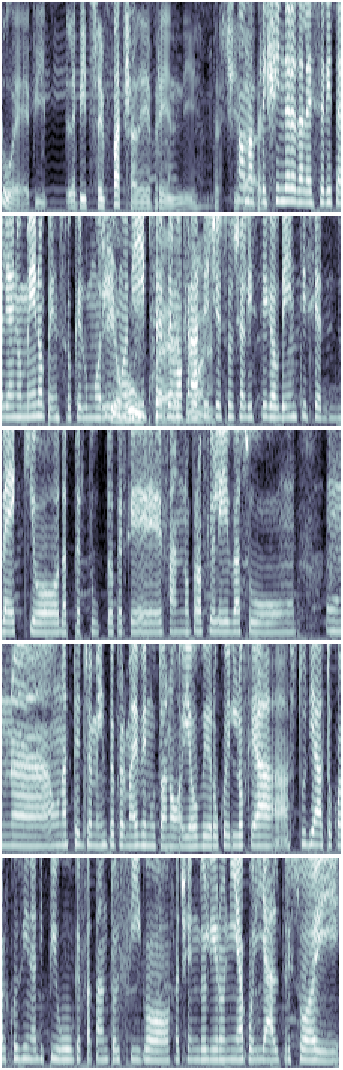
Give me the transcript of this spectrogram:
tu pi- le pizze in faccia te le prendi per citare. No, ma a prescindere dall'essere italiani o meno, penso che l'umorismo ovunque, di hipster democratici e socialisti gaudenti sia vecchio dappertutto perché fanno proprio leva su un, eh, un atteggiamento che ormai è venuto a noia, ovvero quello che ha studiato qualcosina di più, che fa tanto il figo facendo l'ironia con gli altri suoi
